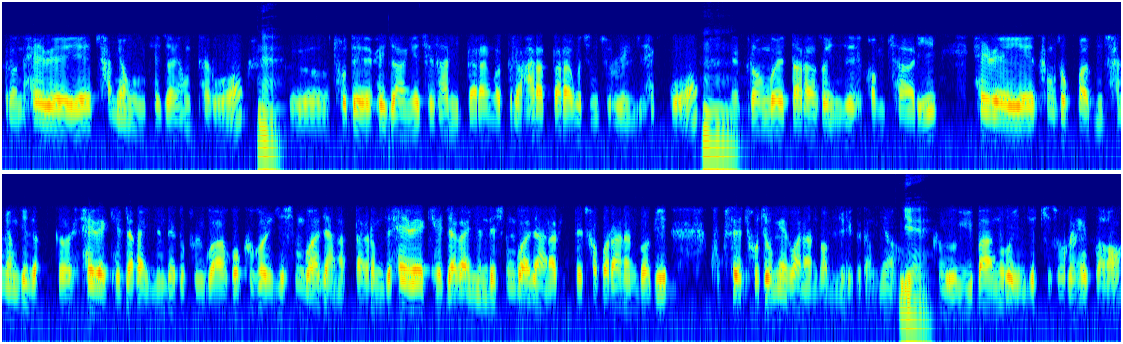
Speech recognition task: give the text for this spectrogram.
그런 해외의 차명 계좌 형태로 네. 그 초대 회장의 재산이 있다라는 것들을 알았다라고 진술을 이제 했고 음. 네, 그런 거에 따라서 이제 검찰이 해외에 상속받은 차명 계좌, 그 해외 계좌가 있는데도 불구하고 그걸 이제 신고하지 않았다. 그럼 이제 해외 계좌가 있는데 신고하지 않았을 때 처벌하는 법이 국세 조정에 관한 법률이거든요. 예. 그 위반으로 이제 기소를 해서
